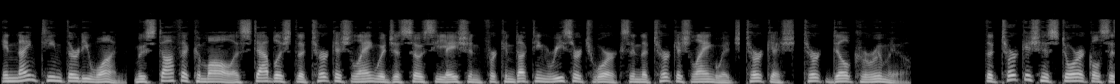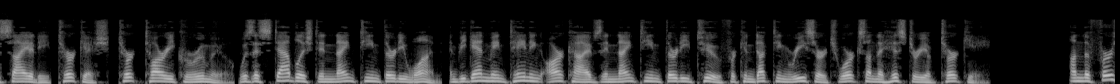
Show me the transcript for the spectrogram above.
In 1931, Mustafa Kemal established the Turkish Language Association for conducting research works in the Turkish language Turkish, Turk Dil Kurumu. The Turkish Historical Society Turkish, Turk Tarih Kurumu was established in 1931, and began maintaining archives in 1932 for conducting research works on the history of Turkey. On 1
